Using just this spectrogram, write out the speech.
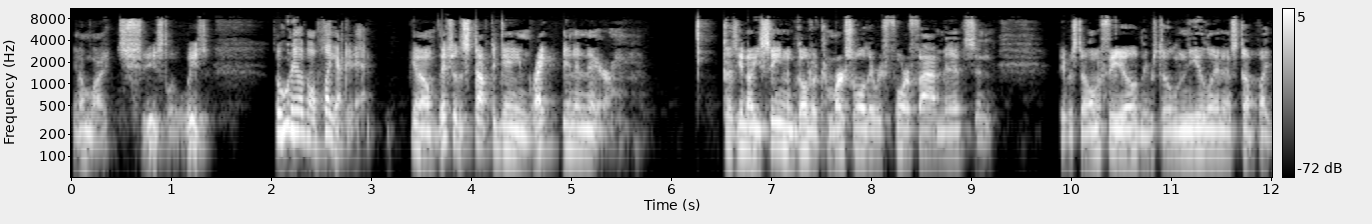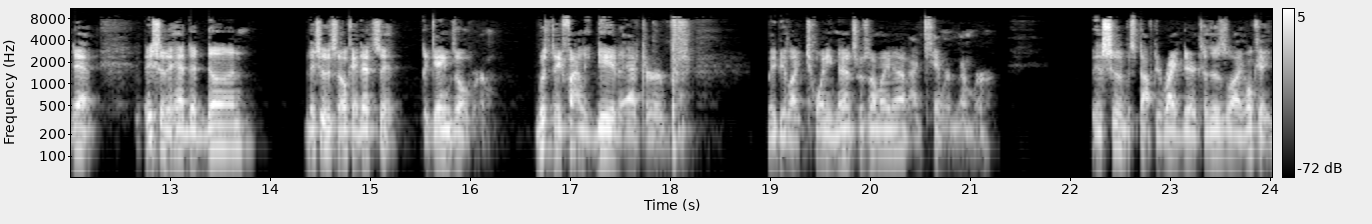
And I'm like, jeez Louise. So who the hell gonna play after that? You know, they should have stopped the game right then and there. Because, you know, you seen them go to commercial every four or five minutes and they were still on the field and they were still kneeling and stuff like that. They should have had that done. They should have said, okay, that's it. The game's over. Which they finally did after maybe like 20 minutes or something like that. I can't remember. They should have stopped it right there because it's like, okay,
